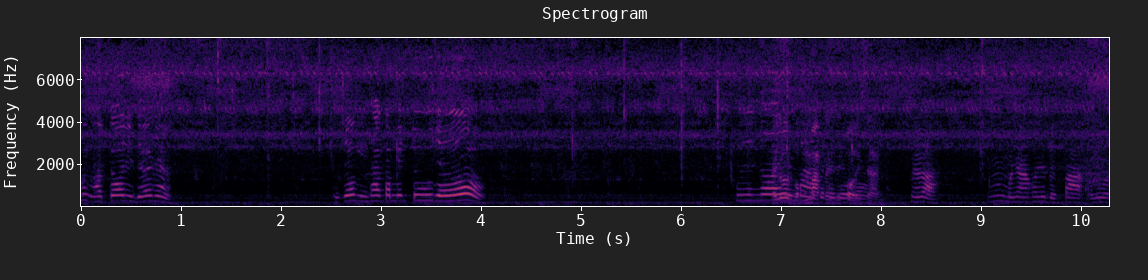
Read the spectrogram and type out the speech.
มึงเอาโต้นี่เด้อเนี่ยโต้กินข้าวก็ไม่ตู้เด้อคุณน้อยไอ้รถบอกมักเลยสิก่ออีสานใช่ป่ะอืมหัวหน้าเขาจะไปฝากเอาด้ว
